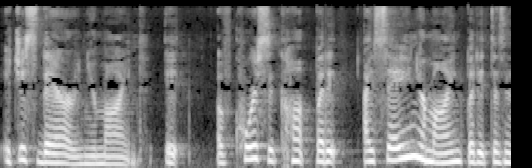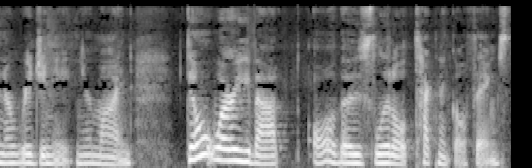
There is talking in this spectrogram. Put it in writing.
it's just there in your mind. It, of course, it com- but it. I say in your mind, but it doesn't originate in your mind. Don't worry about all those little technical things.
